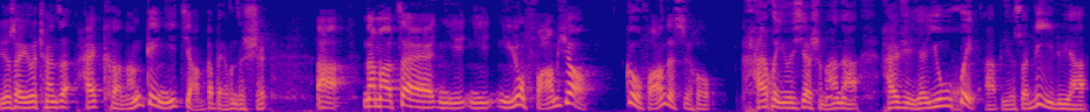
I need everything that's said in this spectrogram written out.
比如说有个城市还可能给你奖个百分之十，啊，那么在你你你用房票购房的时候。还会有一些什么呢？还有一些优惠啊，比如说利率啊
